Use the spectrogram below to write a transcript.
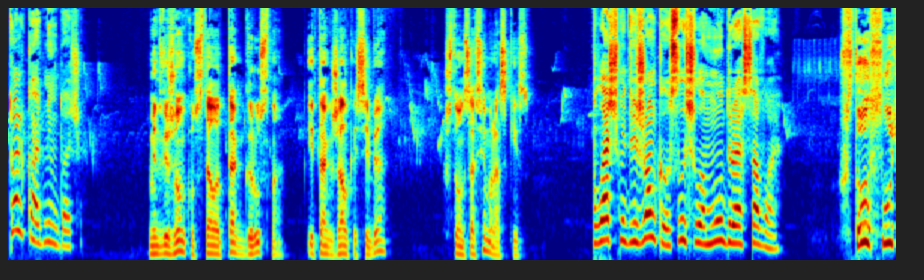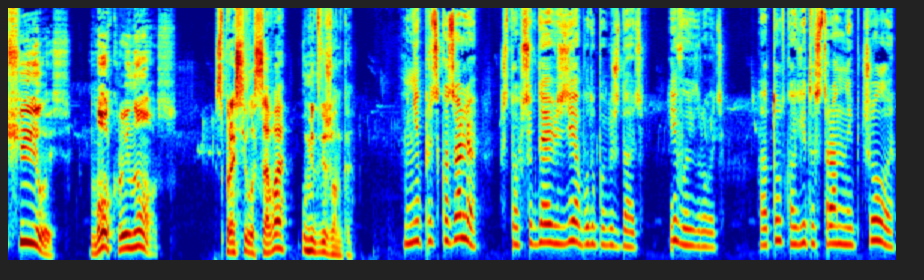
только одни удачи. Медвежонку стало так грустно и так жалко себя, что он совсем раскис. Плач медвежонка услышала мудрая сова. «Что случилось, мокрый нос?» Спросила сова у медвежонка. Мне предсказали, что всегда и везде я буду побеждать и выигрывать. А тут какие-то странные пчелы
